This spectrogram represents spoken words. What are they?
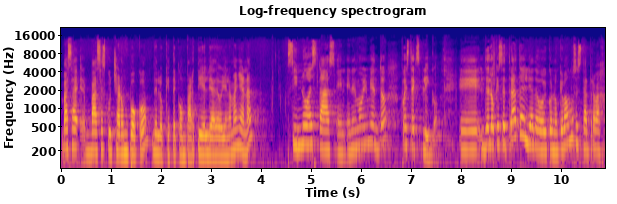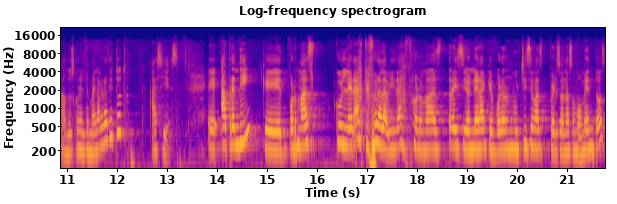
vas a, vas a escuchar un poco de lo que te compartí el día de hoy en la mañana. Si no estás en, en, el movimiento, pues te explico. de lo que se trata el día de hoy, con lo que vamos a estar trabajando es con el tema de la gratitud. Así es. aprendí que por más culera que fuera la vida, por más traicionera que fueron muchísimas personas o momentos,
